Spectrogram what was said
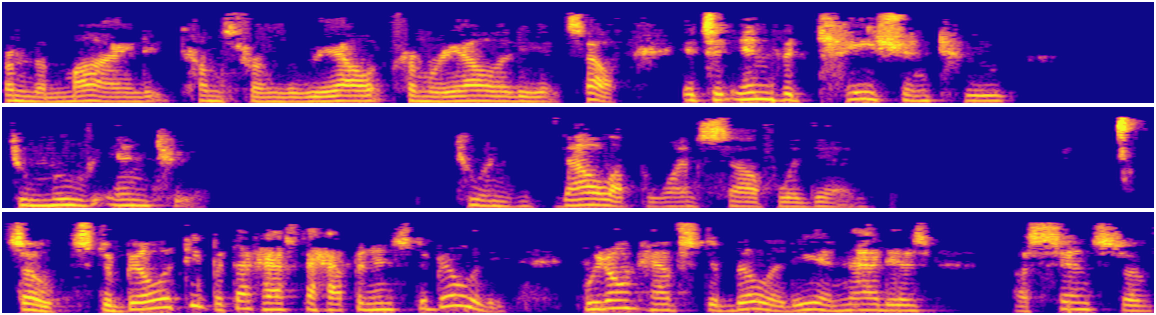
from the mind. It comes from the real, from reality itself. It's an invitation to, to move into, to envelop oneself within. So stability, but that has to happen in stability. If we don't have stability, and that is a sense of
